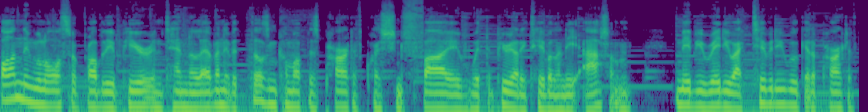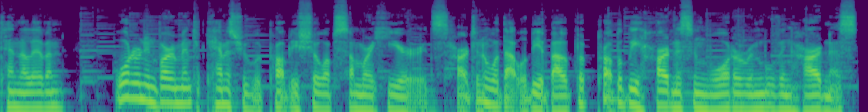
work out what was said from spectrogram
Bonding will also probably appear in 10 and 11 if it doesn't come up as part of question 5 with the periodic table and the atom. Maybe radioactivity will get a part of 10 and 11. Water and environmental chemistry will probably show up somewhere here. It's hard to know what that will be about, but probably hardness in water, removing hardness.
